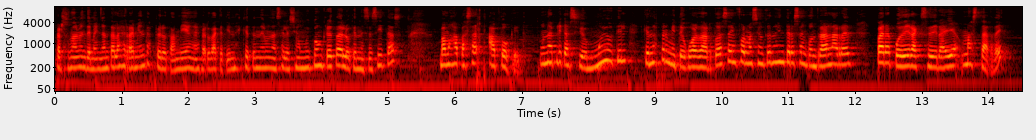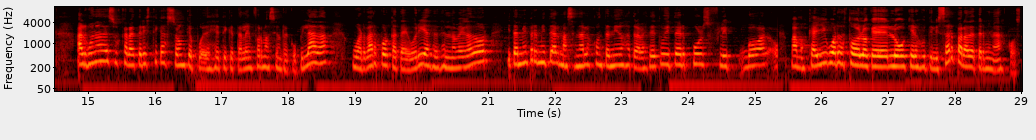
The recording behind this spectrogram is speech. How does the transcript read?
personalmente me encantan las herramientas, pero también es verdad que tienes que tener una selección muy concreta de lo que necesitas, vamos a pasar a Pocket, una aplicación muy útil que nos permite guardar toda esa información que nos interesa encontrar en la red para poder acceder a ella más tarde. Algunas de sus características son que puedes etiquetar la información recopilada, guardar por categorías desde el navegador y también permite almacenar los contenidos a través de Twitter, Pulse, Flipboard. Vamos, que allí guardas todo lo que luego quieres utilizar para determinadas cosas.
